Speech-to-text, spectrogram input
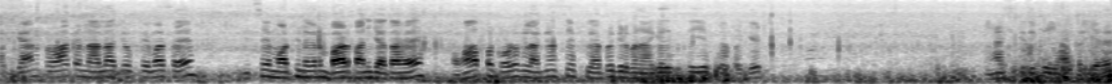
और ज्ञान प्रवाह का नाला जो फ़ेमस है, जिससे मौठी नगर में बाढ़ पानी जाता है। वहाँ पर करोड़ों की लागत से फ्लैपर गेट बनाया गया जैसे ये फ्लैपर गेट। यहाँ स्थिति देखिए, यहाँ पर यह है।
